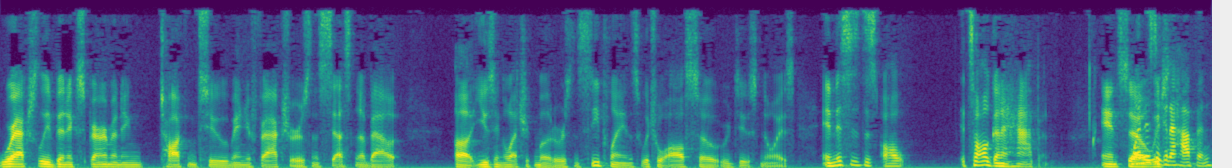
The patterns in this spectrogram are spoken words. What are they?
we're actually been experimenting, talking to manufacturers and Cessna about uh, using electric motors in seaplanes, which will also reduce noise. And this is this all, it's all going to happen. And so when is it going to happen?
